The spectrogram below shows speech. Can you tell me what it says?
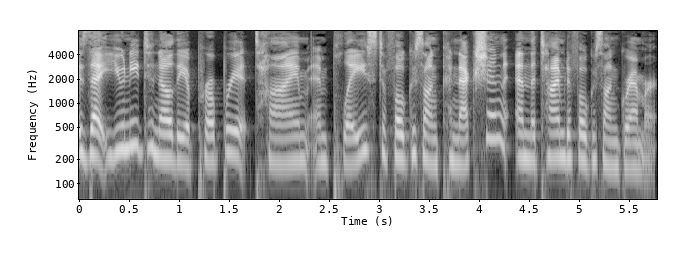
is that you need to know the appropriate time and place to focus on connection and the time to focus on grammar.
